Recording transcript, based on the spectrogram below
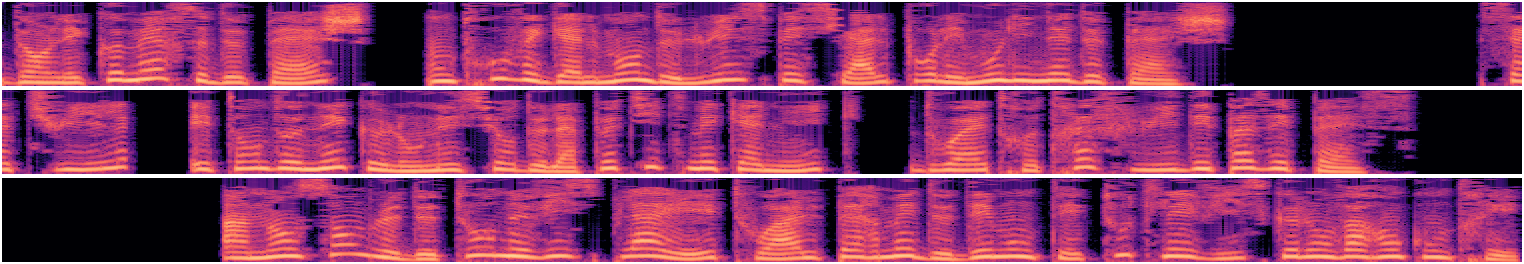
Dans les commerces de pêche, on trouve également de l'huile spéciale pour les moulinets de pêche. Cette huile, étant donné que l'on est sur de la petite mécanique, doit être très fluide et pas épaisse. Un ensemble de tournevis plats et étoiles permet de démonter toutes les vis que l'on va rencontrer.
